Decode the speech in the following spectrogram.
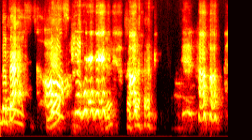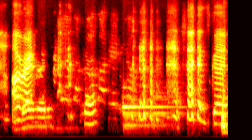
The best. Oh, okay. Yeah. All right. Yeah. that is good.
